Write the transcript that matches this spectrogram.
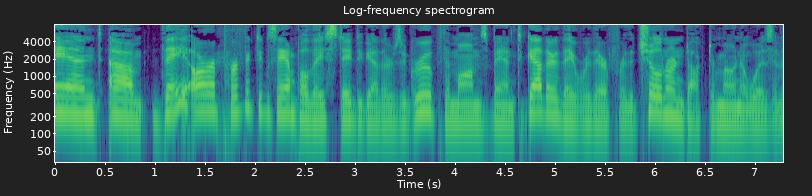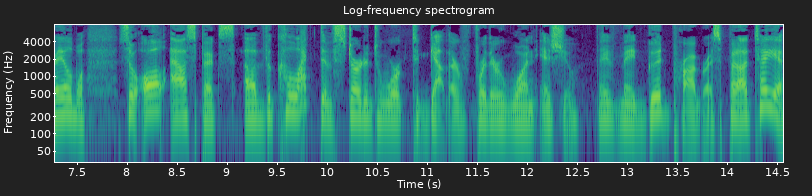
And um, they are a perfect example. They stayed together as a group. The moms band together. They were there for the children. Dr. Mona was available. So all aspects of the collective started to work together for their one issue. They've made good progress. But I'll tell you,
